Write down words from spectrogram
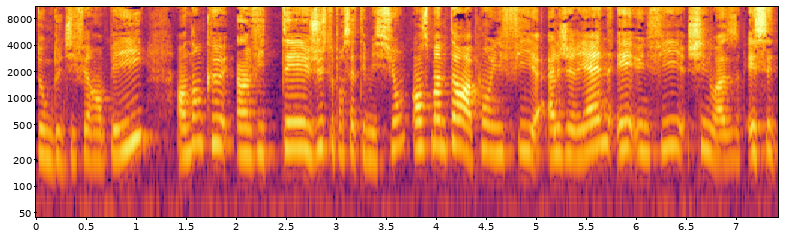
donc de différents pays, en tant qu'invité juste pour cette émission. En ce même temps, appelons une fille algérienne et une fille chinoise. Et c'est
